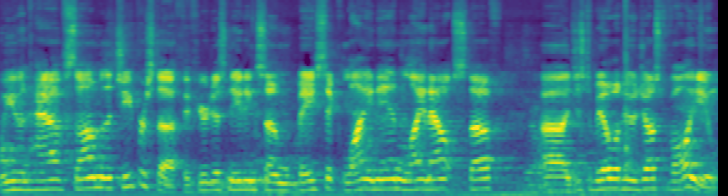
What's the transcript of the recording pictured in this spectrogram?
We even have some of the cheaper stuff. If you're just needing some basic line in, line out stuff, uh, just to be able to adjust volume,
